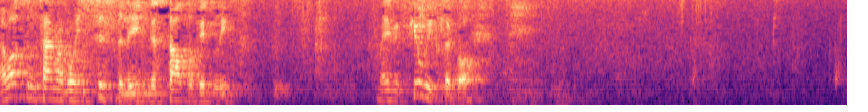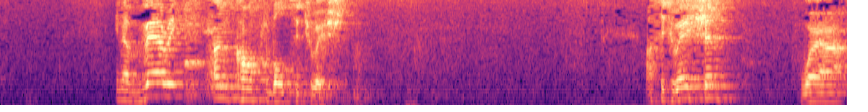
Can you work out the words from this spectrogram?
I was some time ago in Sicily, in the south of Italy, maybe a few weeks ago, in a very uncomfortable situation. A situation where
